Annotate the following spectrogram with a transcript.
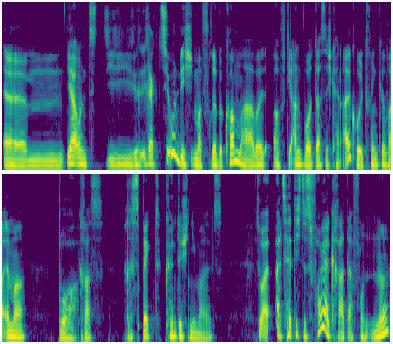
Ähm, ja, und die Reaktion, die ich immer früher bekommen habe auf die Antwort, dass ich kein Alkohol trinke, war immer, boah, krass, Respekt könnte ich niemals. So als hätte ich das Feuer gerade erfunden, ne?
